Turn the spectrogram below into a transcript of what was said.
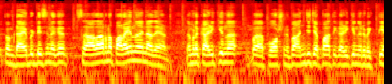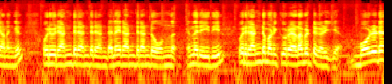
ഇപ്പം ഡയബറ്റീസിനൊക്കെ സാധാരണ പറയുന്നത് തന്നെ അതെയാണ്. നമ്മൾ കഴിക്കുന്ന പോർഷൻ ഇപ്പോൾ അഞ്ച് ചപ്പാത്തി കഴിക്കുന്ന ഒരു വ്യക്തിയാണെങ്കിൽ ഒരു രണ്ട് രണ്ട് രണ്ട് അല്ലെങ്കിൽ രണ്ട് രണ്ട് ഒന്ന് എന്ന രീതിയിൽ ഒരു രണ്ട് മണിക്കൂർ ഇടവിട്ട് കഴിക്കുക. ബോഡിയുടെ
